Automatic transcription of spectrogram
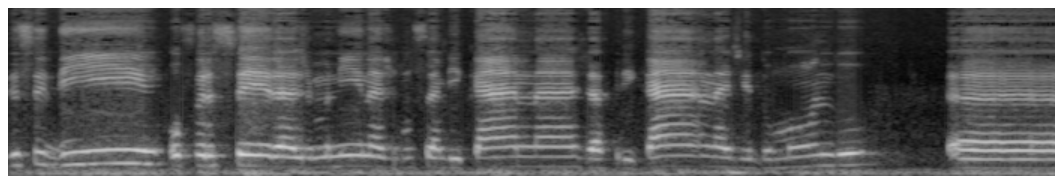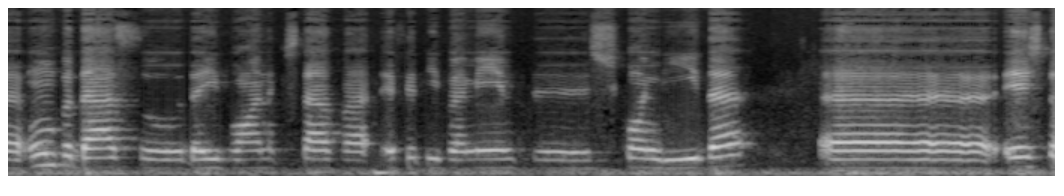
decidi oferecer às meninas moçambicanas, africanas e do mundo uh, um pedaço da Ivone que estava efetivamente escondida. Uh, este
